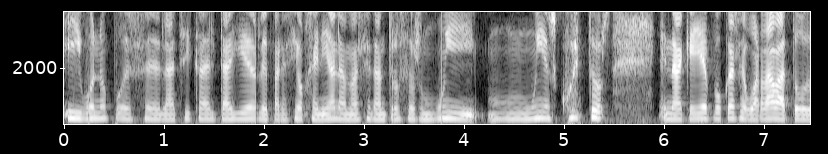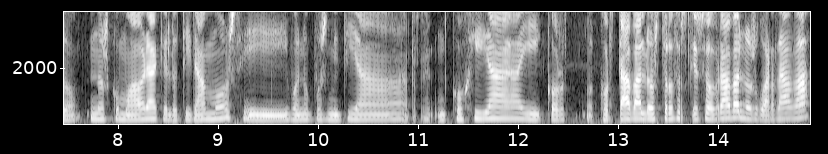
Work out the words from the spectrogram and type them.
Y bueno, pues eh, la chica del taller le pareció genial, además eran trozos muy, muy escuetos. En aquella época se guardaba todo, no es como ahora que lo tiramos y bueno, pues mi tía re- cogía y cor- cortaba los trozos que sobraban, los guardaba.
